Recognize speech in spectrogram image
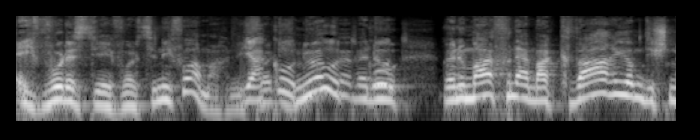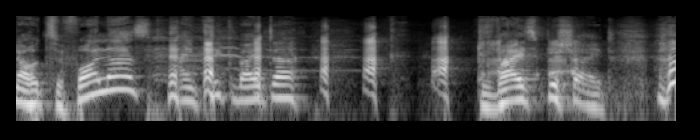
Ich wollte es dir, ich wollte es dir nicht vormachen. Ich Ja, gut, nur, gut, wenn gut. du, wenn du mal von einem Aquarium die Schnauze voll hast, ein Klick weiter, du weißt Bescheid.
